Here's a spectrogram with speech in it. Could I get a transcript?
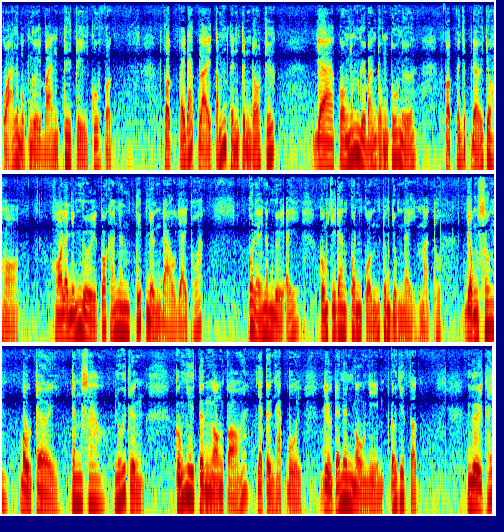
quả là một người bạn tri kỷ của Phật. Phật phải đáp lại tấm thịnh tình đó trước. Và còn năm người bạn đồng tu nữa, Phật phải giúp đỡ cho họ Họ là những người có khả năng tiếp nhận đạo giải thoát. Có lẽ năm người ấy cũng chỉ đang quanh quẩn trong vùng này mà thôi. Dòng sông, bầu trời, trăng sao, núi rừng, cũng như từng ngọn cỏ và từng hạt bụi đều trở nên màu nhiệm đối với Phật. Người thấy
